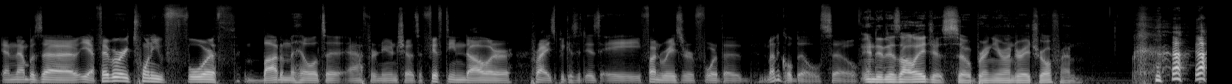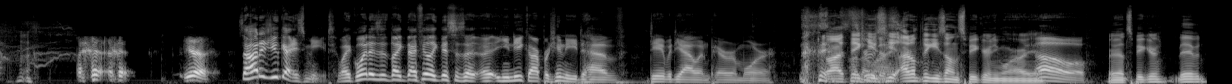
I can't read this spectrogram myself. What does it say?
and that was uh yeah February twenty fourth, bottom of the hill. It's an afternoon show. It's a fifteen dollar price because it is a fundraiser for the medical bills. So And it is all ages, so bring your underage girlfriend. Yeah. so how did you guys meet? Like, what is it like? I feel like this is a, a unique opportunity to have David Yow and Paramore. Oh, I think he's. He, I don't think he's on speaker anymore. Are you? Oh, Are you on speaker, David?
